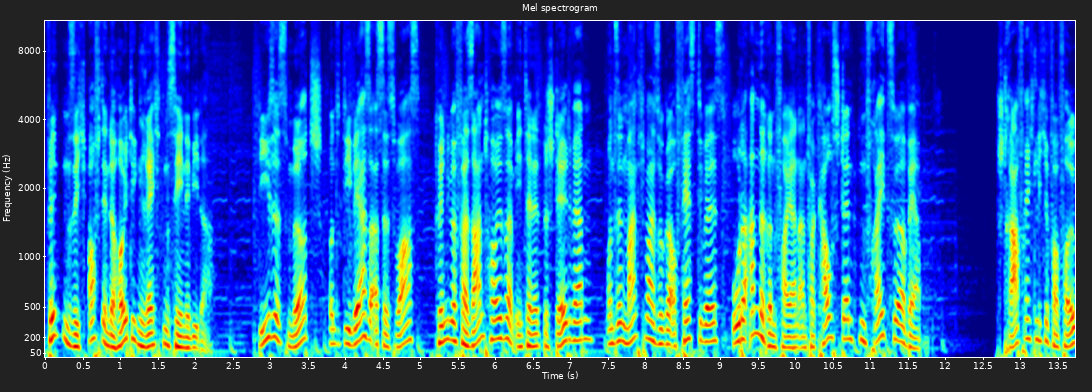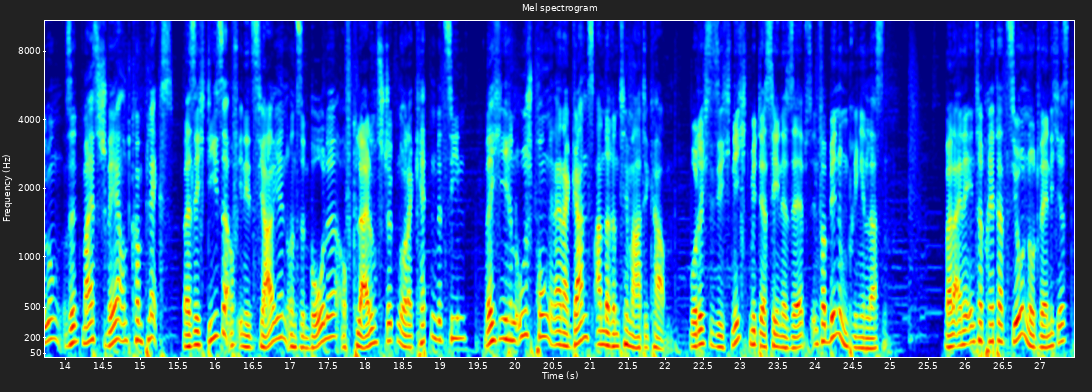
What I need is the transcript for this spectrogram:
finden sich oft in der heutigen rechten Szene wieder. Dieses Merch und diverse Accessoires können über Versandhäuser im Internet bestellt werden und sind manchmal sogar auf Festivals oder anderen Feiern an Verkaufsständen frei zu erwerben. Strafrechtliche Verfolgung sind meist schwer und komplex, weil sich diese auf Initialien und Symbole auf Kleidungsstücken oder Ketten beziehen, welche ihren Ursprung in einer ganz anderen Thematik haben, wodurch sie sich nicht mit der Szene selbst in Verbindung bringen lassen. Weil eine Interpretation notwendig ist,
